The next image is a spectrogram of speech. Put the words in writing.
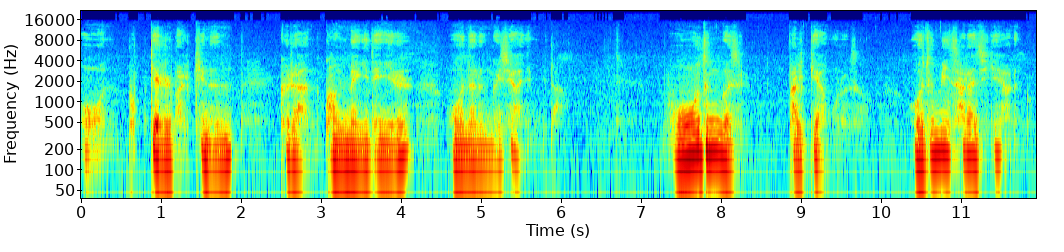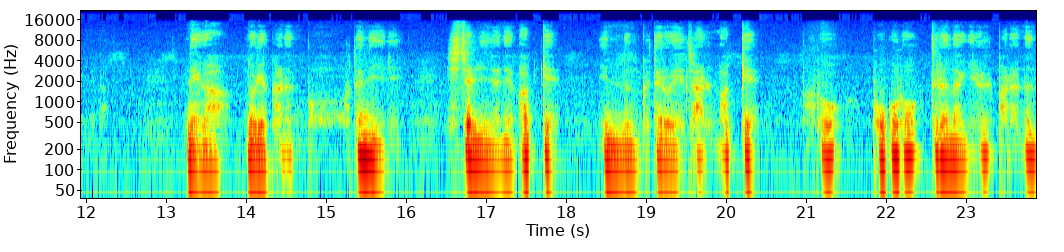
온 법계를 밝히는 그러한 광명이 되기를 원하는 것이 아닙니다. 모든 것을 밝게 함으로써 어둠이 사라지게 하는 겁니다. 내가 노력하는 모든 일이 시절 인연에 맞게 있는 그대로에 잘 맞게 바로 복으로 드러나기를 바라는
